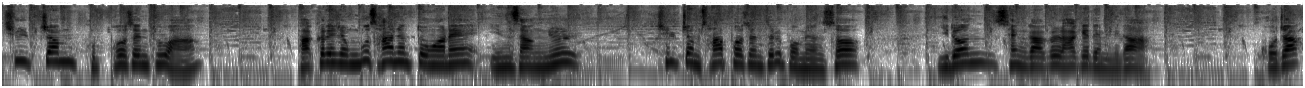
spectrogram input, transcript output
7.9%와 박근혜 정부 4년 동안의 인상률 7.4%를 보면서 이런 생각을 하게 됩니다. 고작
